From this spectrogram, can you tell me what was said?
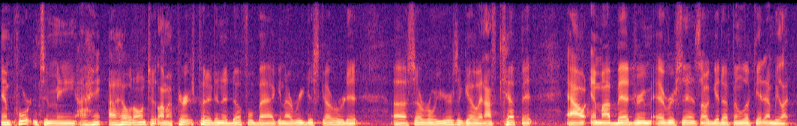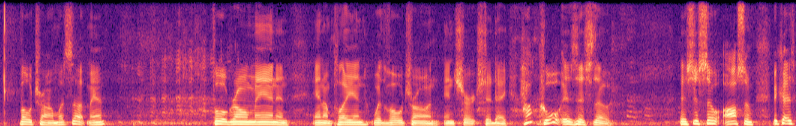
important to me. I, I held on to it. Like my parents put it in a duffel bag, and I rediscovered it uh, several years ago, and I've kept it out in my bedroom ever since. I'll get up and look at it and be like, Voltron, what's up, man? Full grown man, and, and I'm playing with Voltron in church today. How cool is this, though? It's just so awesome because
